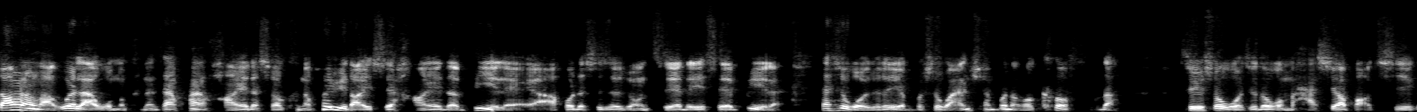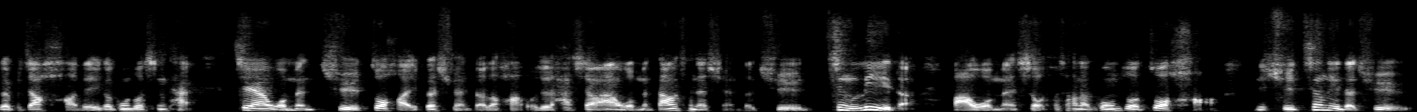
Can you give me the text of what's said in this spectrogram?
当然了，未来我们可能在换行业的时候，可能会遇到一些行业的壁垒啊，或者是这种职业的一些壁垒，但是我觉得也不是完全不能够克服的。所以说，我觉得我们还是要保持一个比较好的一个工作心态。既然我们去做好一个选择的话，我觉得还是要按我们当前的选择去尽力的把我们手头上的工作做好。你去尽力的去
